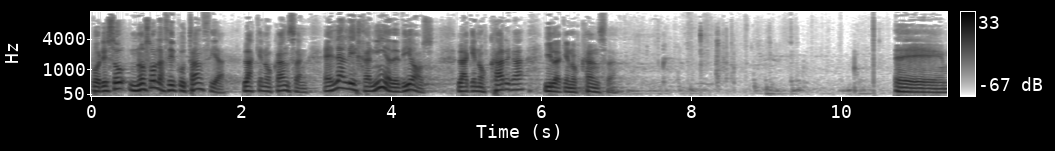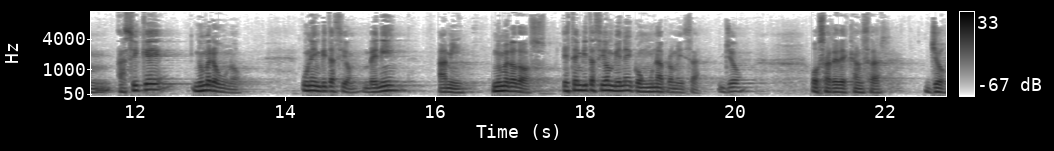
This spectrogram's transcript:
Por eso no son las circunstancias las que nos cansan, es la lejanía de Dios la que nos carga y la que nos cansa. Eh, así que, número uno, una invitación, venid a mí. Número dos, esta invitación viene con una promesa. Yo os haré descansar. Yo,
